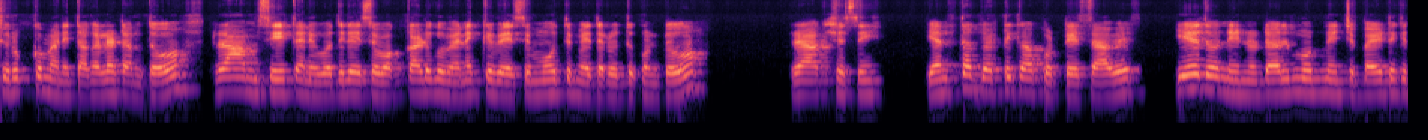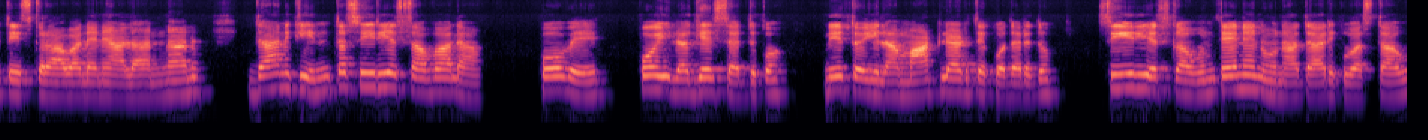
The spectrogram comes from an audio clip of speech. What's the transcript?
చురుక్కుమని తగలటంతో రామ్ సీతని వదిలేసి ఒక్కడుగు వెనక్కి వేసి మూతి మీద రుద్దుకుంటూ రాక్షసి ఎంత గట్టిగా కొట్టేశావే? ఏదో నేను డల్ మూడ్ నుంచి బయటికి తీసుకురావాలని అలా అన్నాను. దానికి ఇంత సీరియస్ అవ్వాలా? పోవే పోయి లగేజ్ సర్దుకో. నీతో ఇలా మాట్లాడితే కుదరదు. సీరియస్గా ఉంటేనే నువ్వు నా దారికి వస్తావు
